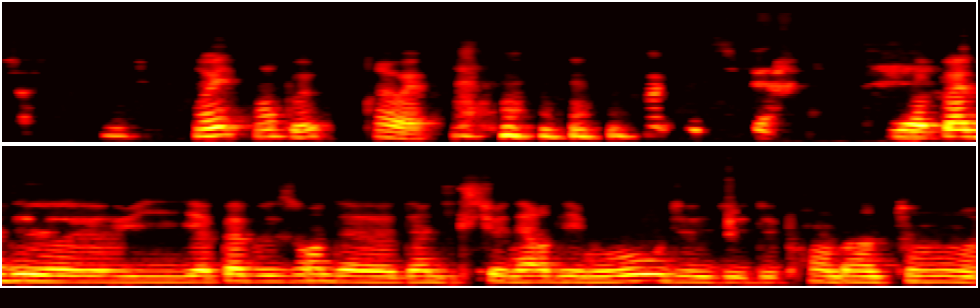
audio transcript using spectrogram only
déjà. Oui, on peut. Ah ouais. super. Il n'y a pas de, il a pas besoin d'un dictionnaire des mots, de, de, prendre un ton,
